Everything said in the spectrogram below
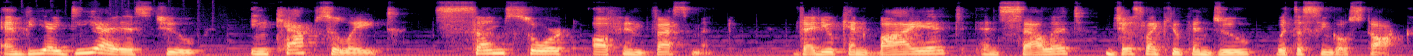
And the idea is to encapsulate some sort of investment that you can buy it and sell it just like you can do with a single stock.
